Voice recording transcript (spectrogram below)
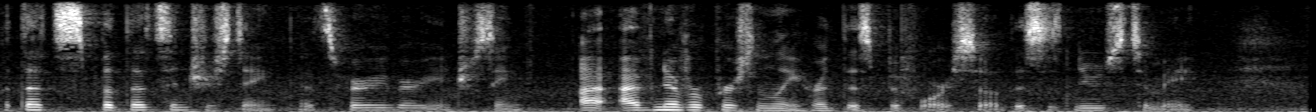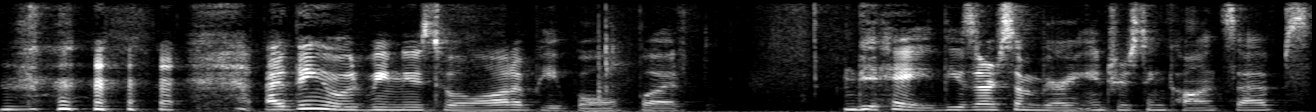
but that's but that's interesting. That's very very interesting. I, i've never personally heard this before so this is news to me I think it would be news to a lot of people, but hey, these are some very interesting concepts.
